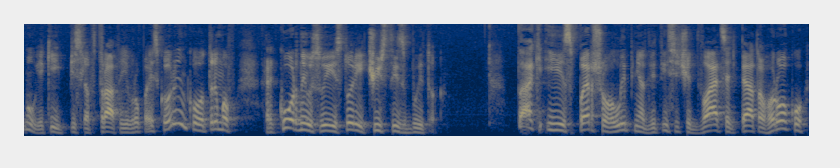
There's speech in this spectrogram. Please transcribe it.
ну який після втрати європейського ринку отримав рекордний у своїй історії чистий збиток. Так і з 1 липня 2025 року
